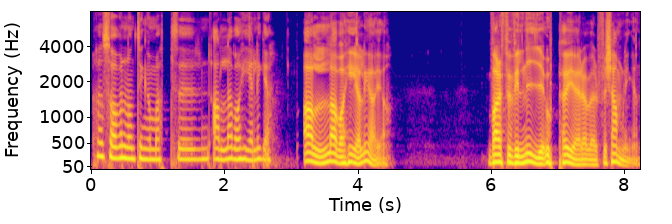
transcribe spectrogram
Han sa väl någonting om att eh, alla var heliga. Alla var heliga, ja. Varför vill ni upphöja er över församlingen?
